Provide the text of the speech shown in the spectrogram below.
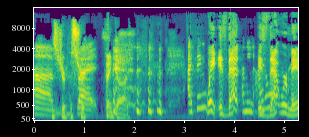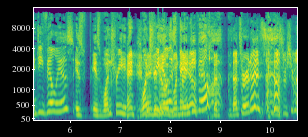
Um, That's true. That's true. Thank God. I think. Wait, is that? I mean, I is don't- that where Mandyville is? Is is One Tree And One Tree Hill is One Tree Hill. Mandyville? That's, that's where it is. That's for sure.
